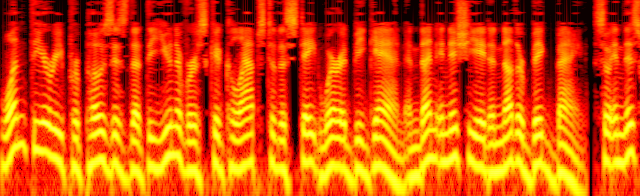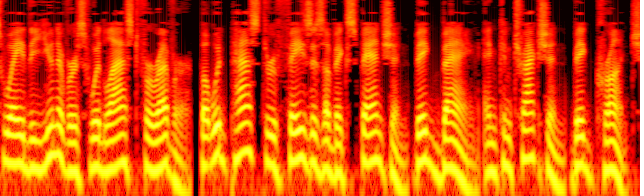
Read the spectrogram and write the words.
One theory proposes that the universe could collapse to the state where it began and then initiate another Big Bang, so in this way the universe would last forever, but would pass through phases of expansion Big Bang and contraction Big Crunch.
